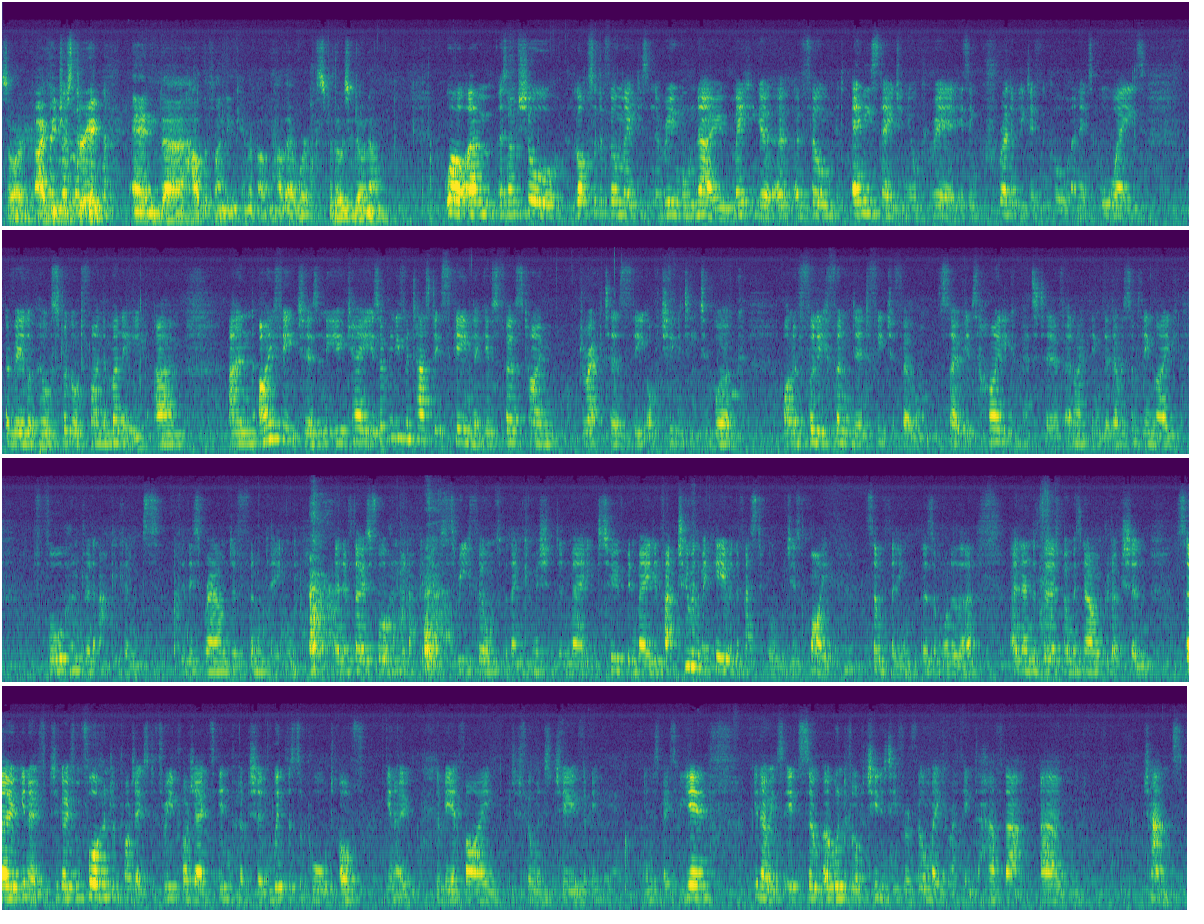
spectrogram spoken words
sorry, iFeatures 3, and uh, how the funding came about and how that works for those who don't know. Well, um, as I'm sure lots of the filmmakers in the room will know, making a, a, a film at any stage in your career is incredibly difficult and it's always a real uphill struggle to find the money. Um, and iFeatures in the UK is a really fantastic scheme that gives first-time directors the opportunity to work on a fully funded feature film. So it's highly competitive and I think that there was something like 400 applicants for this round of funding. And of those 400 applicants, three films were then commissioned and made. Two have been made. In fact, two of them are here in the festival, which is quite something. There's one other. And then the third film is now in production. So, you know, to go from 400 projects to three projects in production with the support of, you know, the BFI, the British Film Institute, the in the space of a year, you know, it's, it's a, a wonderful opportunity for a filmmaker, I think, to have that um, chance.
